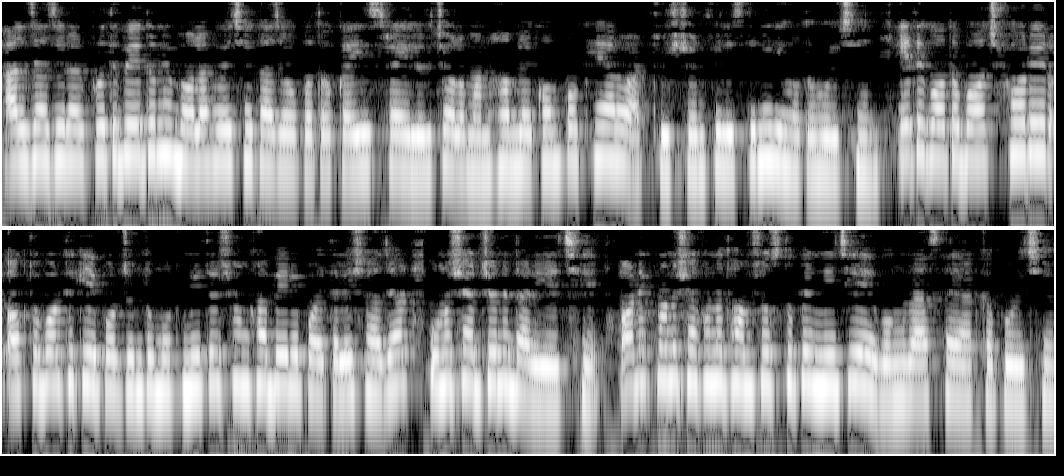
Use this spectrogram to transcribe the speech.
আল জাজিরার প্রতিবেদনে বলা হয়েছে, গাজা উপত্যকায় ইসরায়েলের চলমান হামলায় কমপক্ষে আরও আটত্রিশ জন ফিলিস্তিনি নিহত হয়েছেন। এতে গত বছরের অক্টোবর থেকে এ পর্যন্ত মোট মৃতের সংখ্যা বেড়ে পঁয়তাল্লিশ হাজার উনষাট জনে দাঁড়িয়েছে। অনেক মানুষ এখনও ধ্বংসস্তূপের নিচে এবং রাস্তায় আটকা পড়েছেন।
